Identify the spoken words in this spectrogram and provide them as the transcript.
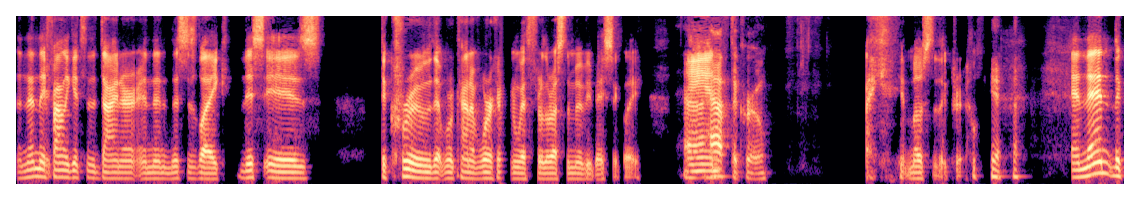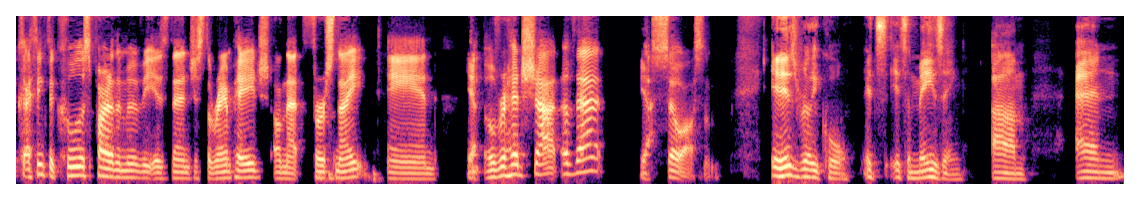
and then they finally get to the diner, and then this is like this is the crew that we're kind of working with for the rest of the movie, basically. Uh, and- half the crew. Most of the crew. Yeah. And then the I think the coolest part of the movie is then just the rampage on that first night and Yeah. the overhead shot of that. Yeah. So awesome. It is really cool. It's it's amazing. Um and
